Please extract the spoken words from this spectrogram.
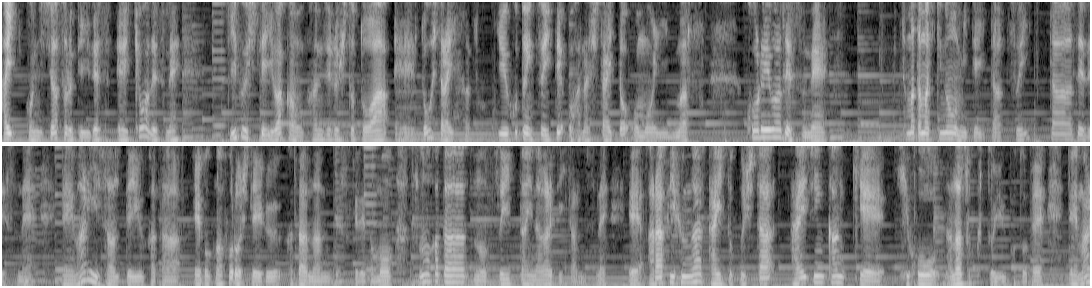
はい、こんにちは、ソルティです、えー、今日はですね、ギブして違和感を感じる人とは、えー、どうしたらいいかということについてお話したいと思います。これはですね、たまたま昨日見ていたツイッターでですね、えー、マリーさんっていう方、えー、僕がフォローしている方なんですけれども、その方のツイッターに流れてきたんですね。えー、アラフィフが体得した対人関係秘宝7足ということで、えマ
